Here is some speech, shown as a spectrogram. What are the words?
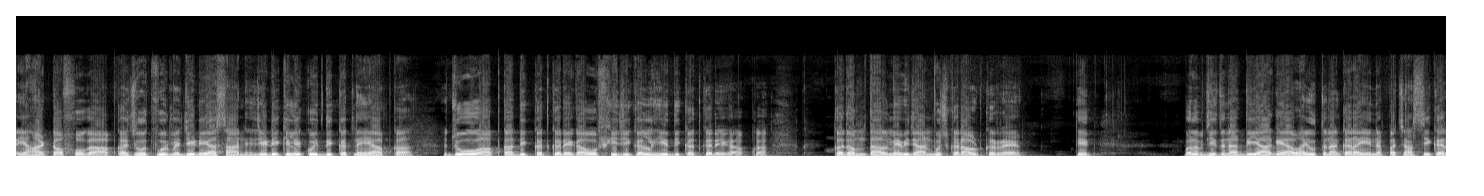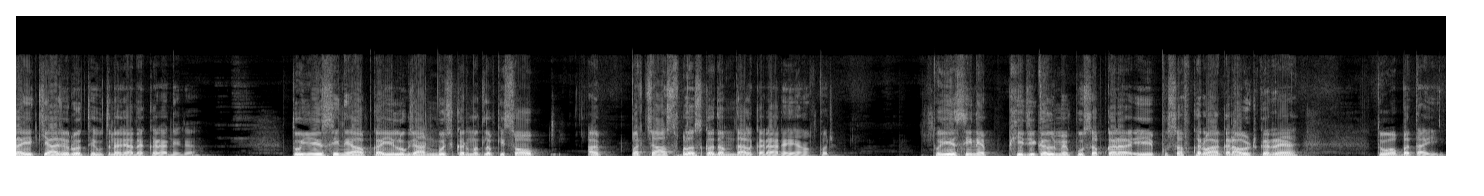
यहाँ टफ होगा आपका जोधपुर में। जीडी आसान है। जीडी के लिए कोई दिक्कत नहीं है आपका। जो आपका दिक्कत करेगा, वो फ़िज़िकल ही दिक्कत करेगा आपका। कदम ताल में भी जानबूझकर आउट कर रहे हैं। ठीक। मतलब जितना दिया गया भाई, उतना कराइए, ना पचासी कराइए, क्या ज़रूरत है उतना ज़्यादा कराने का? तो ये सीन है आपका, ये लोग जानबूझकर मतलब कि सौ पचास प्लस कदम डाल करा रहे हैं यहाँ पर। तो ये सीन है फ़िज़िकल में पुशअप करा, ये पुशअप करवा कर आउट कर रहे हैं। तो अब बताइए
